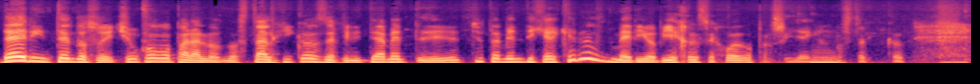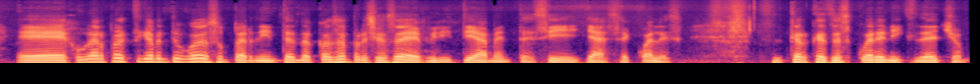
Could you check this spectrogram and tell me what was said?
de Nintendo Switch, un juego para los nostálgicos, definitivamente, yo también dije que no es medio viejo ese juego, pero sí, ya hay Mm. nostálgicos. Eh, jugar prácticamente un juego de Super Nintendo, cosa preciosa definitivamente, sí, ya sé cuál es. Creo que es de Square Enix, de hecho.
